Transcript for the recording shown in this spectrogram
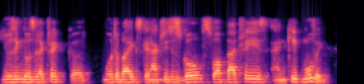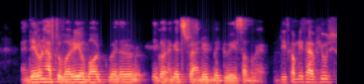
using those electric uh, motorbikes can actually just go swap batteries and keep moving. And they don't have to worry about whether they're going to get stranded midway somewhere. These companies have huge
